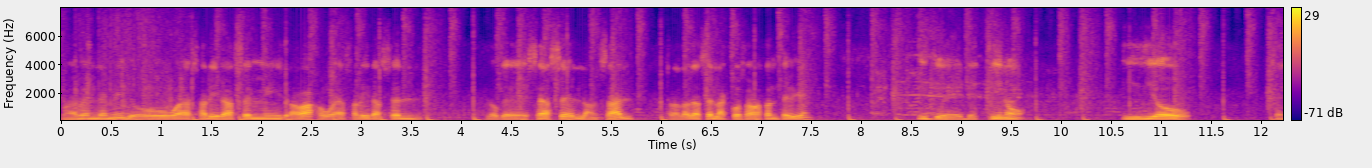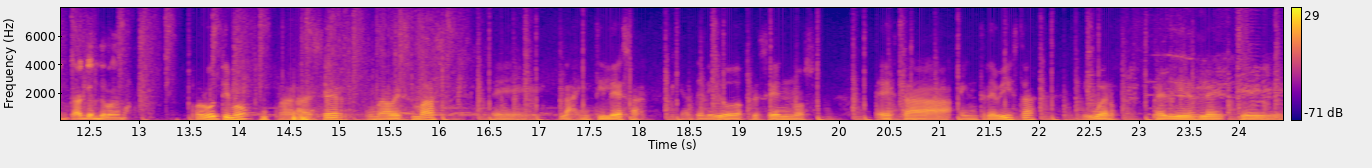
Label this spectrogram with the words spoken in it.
No depende de mí, yo voy a salir a hacer mi trabajo, voy a salir a hacer lo que sé hacer, lanzar, tratar de hacer las cosas bastante bien y que destino y Dios se encarguen de lo demás. Por último, agradecer una vez más eh, la gentileza que ha tenido de ofrecernos esta entrevista y bueno, pedirle que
